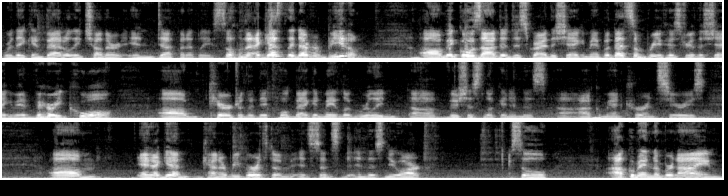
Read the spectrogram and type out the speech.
where they can battle each other indefinitely. So I guess they never beat them. Um, it goes on to describe the Shaggy Man, but that's some brief history of the Shaggy Man. Very cool um, character that they pulled back and made look really uh, vicious looking in this uh, Aquaman current series. Um, and again, kind of rebirthed him in, since in this new arc. So, Aquaman number nine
